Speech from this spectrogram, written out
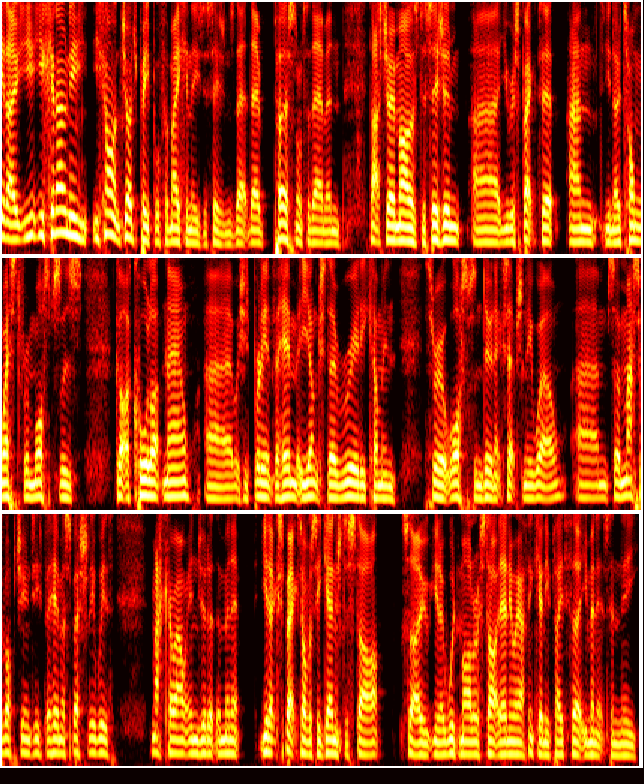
you know, you, you can only you can't judge people for making these decisions. They're they're personal to them, and that's Joe Marler's decision. Uh, you respect it, and you know Tom West from Wasps has got a call up now, uh, which is brilliant for him. A youngster really coming through at Wasps and doing exceptionally well. Um, so a massive opportunity for him, especially with Mako out injured at the minute. You'd expect obviously Genge to start. So you know Wood Marler has started anyway. I think he only played thirty minutes in the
